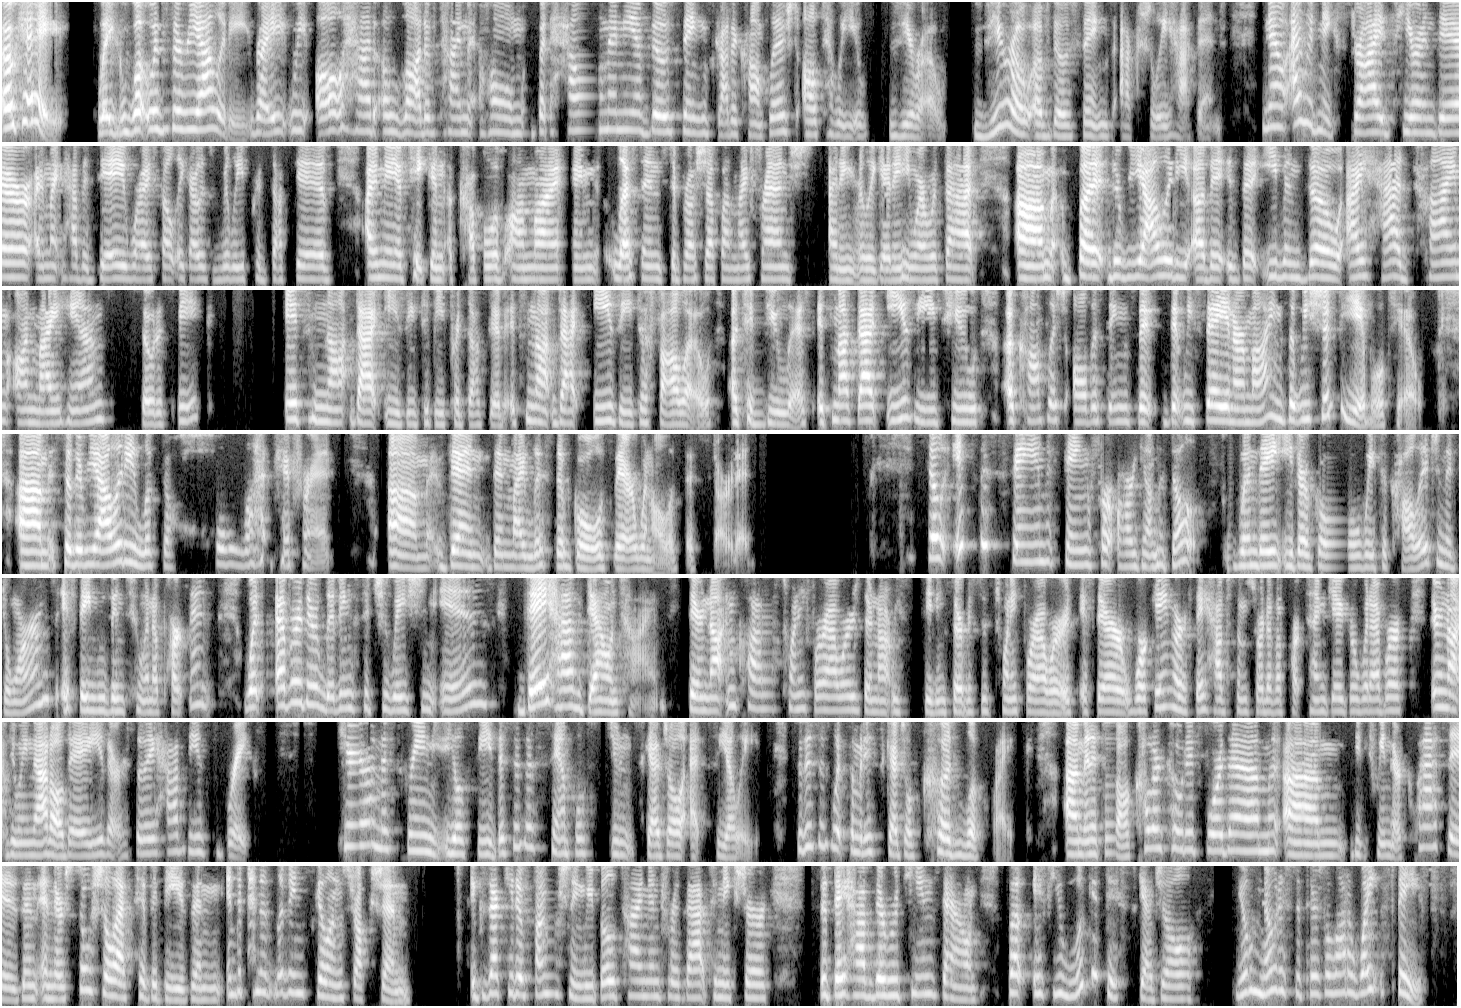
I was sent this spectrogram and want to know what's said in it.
okay, like what was the reality, right? We all had a lot of time at home, but how many of those things got accomplished? I'll tell you, zero. Zero of those things actually happened. Now, I would make strides here and there. I might have a day where I felt like I was really productive. I may have taken a couple of online lessons to brush up on my French. I didn't really get anywhere with that. Um, but the reality of it is that even though I had time on my hands, so to speak, it's not that easy to be productive. It's not that easy to follow a to-do list. It's not that easy to accomplish all the things that, that we say in our minds that we should be able to. Um, so the reality looked a whole lot different um, than, than my list of goals there when all of this started. So it's the same thing for our young adults when they either go away to college in the dorms, if they move into an apartment, whatever their living situation is, they have downtime. they're not in class 24 hours they're not receiving services 24 hours. If they're working or if they have some sort of a part-time gig or whatever they're not doing that all day either. So they have these breaks. Here on the screen you'll see this is a sample student schedule at cle so this is what somebody's schedule could look like um, and it's all color coded for them um, between their classes and, and their social activities and independent living skill instruction. Executive functioning we build time in for that to make sure that they have their routines down. But if you look at this schedule you'll notice that there's a lot of white space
